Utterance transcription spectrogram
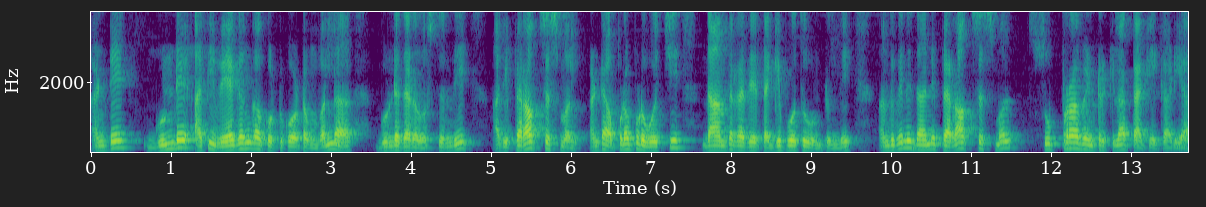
అంటే గుండె అతి వేగంగా కొట్టుకోవటం వల్ల గుండె దడ వస్తుంది. అది పెరాక్సిస్మల్ అంటే అప్పుడప్పుడు వచ్చి దాంతట అదే తగ్గిపోతూ ఉంటుంది. అందుకని దాన్ని పెరాక్సిస్మల్ సూప్రా వెంట్రికులర్ టాకీకార్డియా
